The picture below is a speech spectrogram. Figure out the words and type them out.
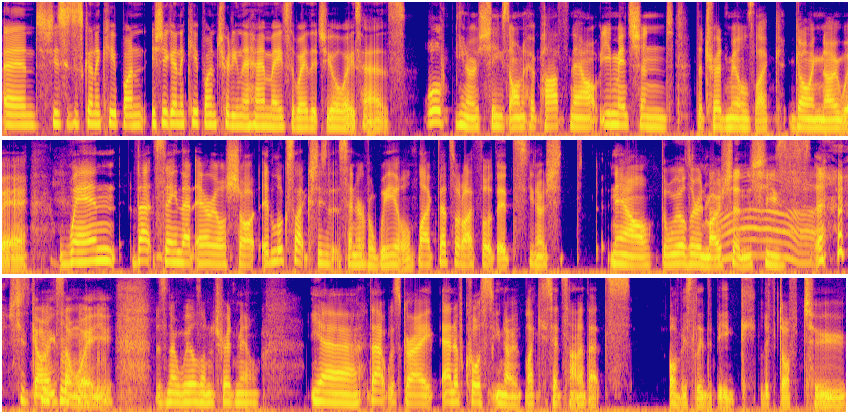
and she's just going to keep on is she going to keep on treating the handmaids the way that she always has Well, you know, she's on her path now. You mentioned the treadmill's like going nowhere. When that scene, that aerial shot, it looks like she's at the center of a wheel. Like that's what I thought. It's you know she, now the wheels are in motion. She's she's going somewhere. You, there's no wheels on a treadmill. Yeah, that was great. And of course, you know, like you said, Sana, that's obviously the big lift off to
